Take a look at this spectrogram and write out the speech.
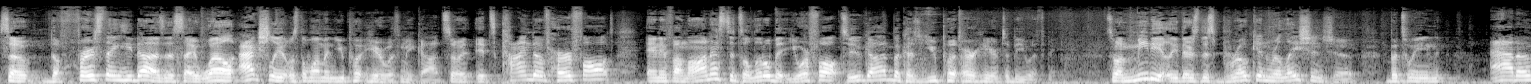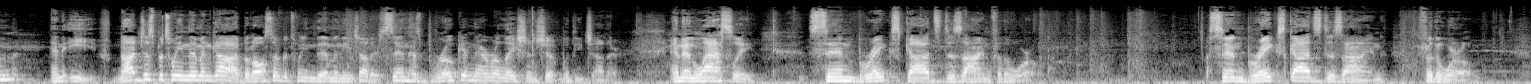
So the first thing he does is say, Well, actually, it was the woman you put here with me, God. So it, it's kind of her fault. And if I'm honest, it's a little bit your fault too, God, because you put her here to be with me. So immediately there's this broken relationship between Adam and Eve, not just between them and God, but also between them and each other. Sin has broken their relationship with each other. And then lastly, sin breaks God's design for the world. Sin breaks God's design for the world.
